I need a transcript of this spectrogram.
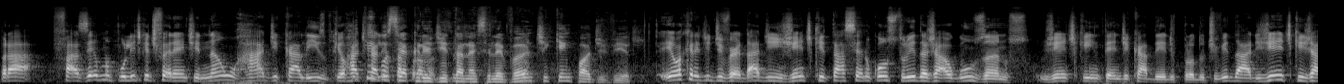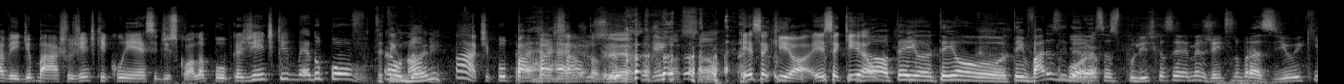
para fazer uma política diferente, não o radicalismo. Porque o E quem radicalismo você tá provando- acredita nesse levante quem pode vir? eu acredito de verdade em gente que está sendo construída já há alguns anos. Gente que entende de cadeia de produtividade, gente que já veio de baixo, gente que conhece de escola pública, gente que é do povo. Você tem É o um nome? Dani? Ah, tipo o Pablo Marçal, José, talvez. Esse aqui, ó. Esse aqui é Não, um... tem, tem, tem várias Agora- lideranças políticas emergentes no Brasil e que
